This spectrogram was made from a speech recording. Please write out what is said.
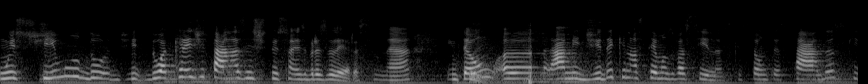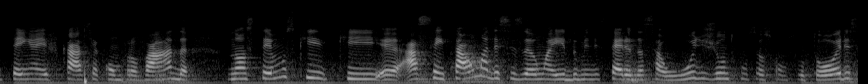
um estímulo do, de, do acreditar nas instituições brasileiras, né? Então, à medida que nós temos vacinas que são testadas, que têm a eficácia comprovada, nós temos que, que é, aceitar uma decisão aí do Ministério da Saúde, junto com seus consultores,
